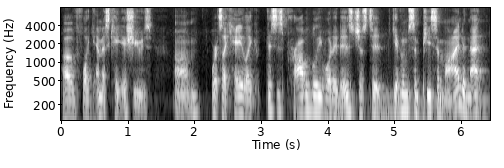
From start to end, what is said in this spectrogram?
of like MSK issues. Um where it's like hey like this is probably what it is just to give them some peace of mind and that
